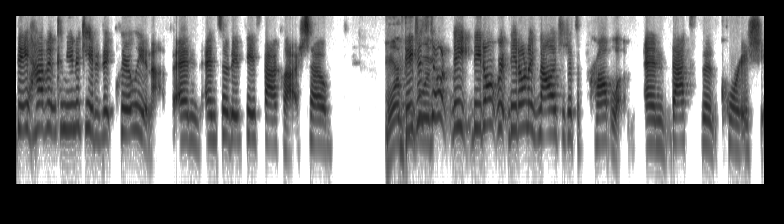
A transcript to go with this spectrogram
they haven't communicated it clearly enough. And, and so they've faced backlash. So More they just in- don't, they, they don't they don't acknowledge that it's a problem. And that's the core issue.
